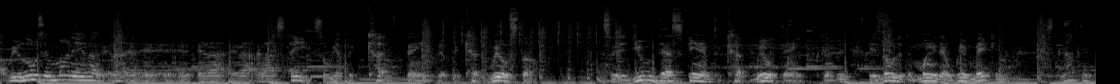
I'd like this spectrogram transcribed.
uh, we're losing money in our, in our, in, our, in, our, in our state, so we have to cut things. We have to cut real stuff. So they use that scam to cut real things because they, they know that the money that we're making is nothing.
